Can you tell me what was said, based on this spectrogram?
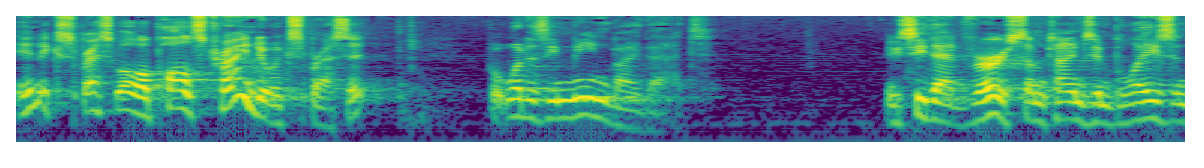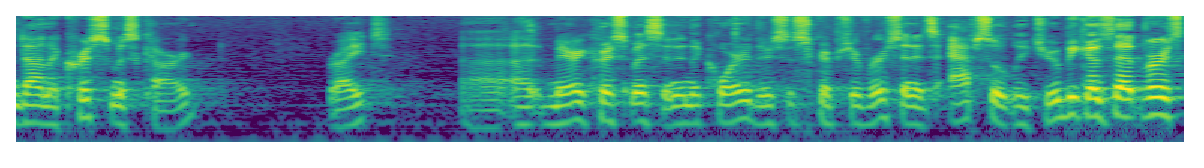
inexpressible? Well, Paul's trying to express it. But what does he mean by that? You see that verse sometimes emblazoned on a Christmas card, right? Uh, Merry Christmas, and in the corner there's a scripture verse, and it's absolutely true because that verse,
